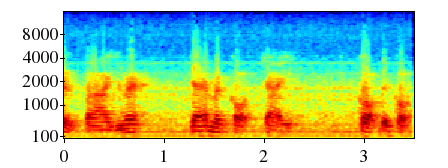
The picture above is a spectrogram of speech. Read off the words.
จากตาใช่ไหมจะให้มันเกาะใจ เกาะไม่เกาะ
